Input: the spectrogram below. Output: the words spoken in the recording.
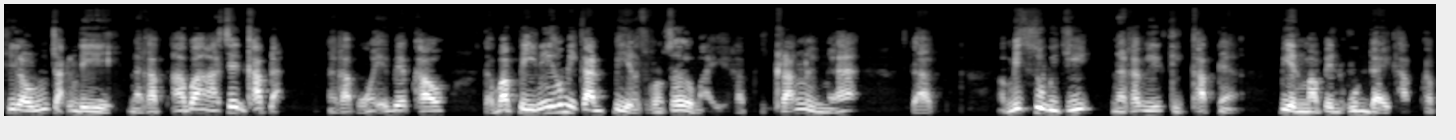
ที่เรารู้จักดีนะครับอาว่าอาเซียนคัพแหละนะครับของเอฟเอฟเขาแต่ว่าปีนี้เขามีการเปลี่ยนสปอนเซอร์ใหม่ครับ อีกครั้งหนึ่งนะฮะจากมิตซูบิชินะครับอีกิคัพเนี่ยเปลี่ยนมาเป็นฮุนไดครับครับ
